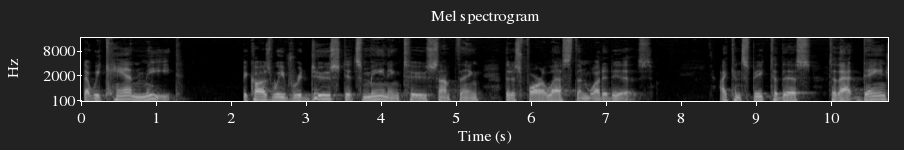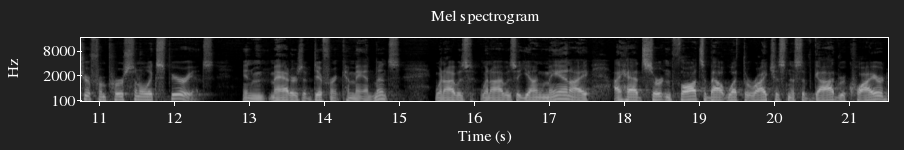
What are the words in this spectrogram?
that we can meet because we've reduced its meaning to something that is far less than what it is. I can speak to this, to that danger from personal experience in matters of different commandments. When I was, when I was a young man, I, I had certain thoughts about what the righteousness of God required,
